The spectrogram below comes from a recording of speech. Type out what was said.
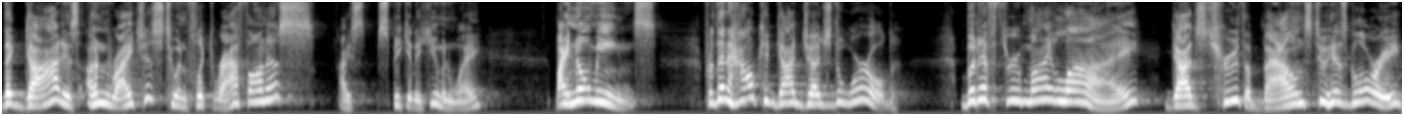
That God is unrighteous to inflict wrath on us? I speak in a human way. By no means. For then how could God judge the world? But if through my lie God's truth abounds to his glory,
